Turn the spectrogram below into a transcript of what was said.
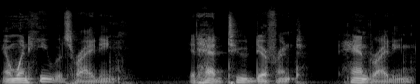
and when he was writing. It had two different handwriting.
